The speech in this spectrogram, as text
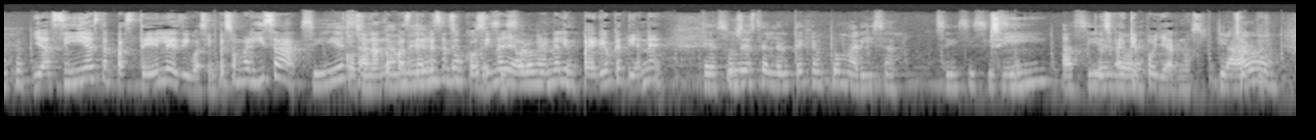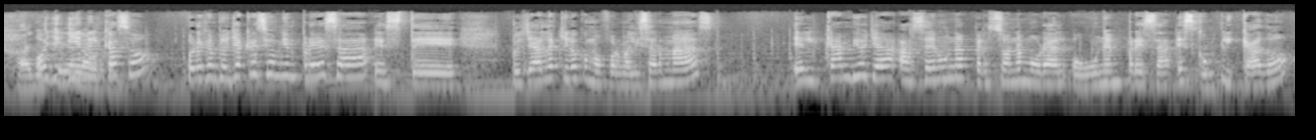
Y así hasta pasteles, digo, así empezó Marisa. Sí, Cocinando pasteles en su cocina y ahora vean el imperio que tiene. Es un excelente ejemplo, Marisa. Sí, sí, sí. Sí. Así es. Hay que apoyarnos. Claro. Oye, y en el caso, por ejemplo, ya creció mi empresa, este, pues ya la quiero como formalizar más. El cambio ya a ser una persona moral o una empresa es complicado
